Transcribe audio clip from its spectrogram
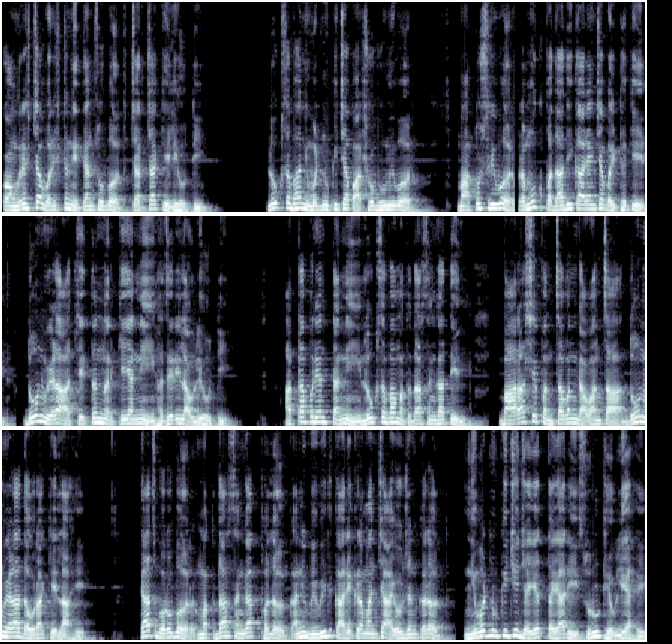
काँग्रेसच्या वरिष्ठ नेत्यांसोबत चर्चा केली होती. लोकसभा निवडणुकीच्या पार्श्वभूमीवर मातोश्रीवर प्रमुख पदाधिकाऱ्यांच्या बैठकीत दोन वेळा चेतन नरके यांनी हजेरी लावली होती. आत्तापर्यंत त्यांनी लोकसभा मतदारसंघातील बाराशे पंचावन्न गावांचा दोन वेळा दौरा केला आहे. त्याचबरोबर मतदारसंघात फलक आणि विविध कार्यक्रमांचे आयोजन करत निवडणुकीची जय्यत तयारी सुरू ठेवली आहे.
